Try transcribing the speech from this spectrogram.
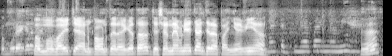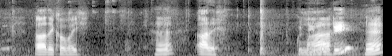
ਪਮੂ ਰਹਿ ਗਿਆ ਪੰਮੂ ਬਾਈ ਚੈਨ ਪਾਉਣ ਤੇ ਰਹਿ ਗਿਆ ਤਾਂ ਜਸ਼ਨ ਨੇ ਆਪਣੀਆਂ ਝਾਂਜਰਾਂ ਪਾਈਆਂ ਵੀ ਆ। ਮੈਂ ਕੱਢੀਆਂ ਪਾਈਆਂ ਵੀ ਹੈ? ਆ ਦੇਖੋ ਬਾਈ। ਹੈ? ਆ ਦੇ ਮੋਟੀ? ਹੈ?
